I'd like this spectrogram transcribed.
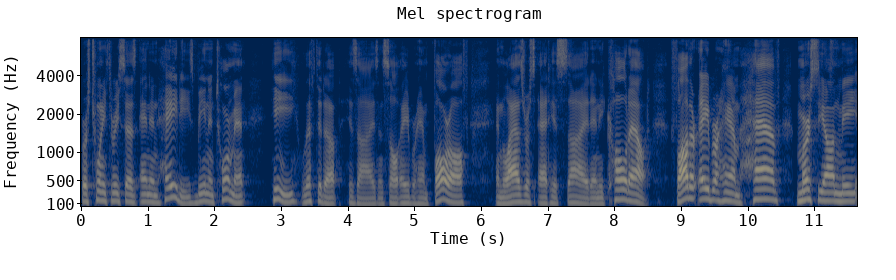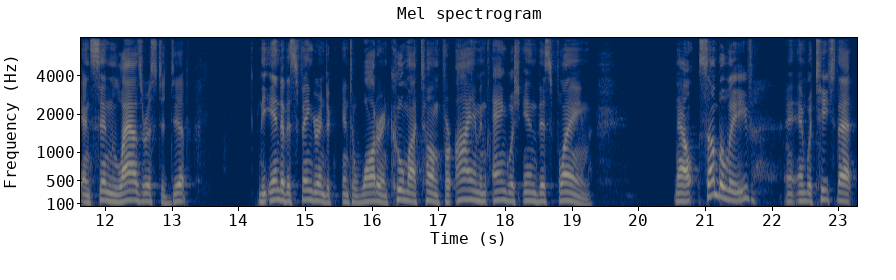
Verse 23 says, And in Hades, being in torment, he lifted up his eyes and saw Abraham far off and Lazarus at his side. And he called out, Father Abraham, have mercy on me and send Lazarus to dip the end of his finger into, into water and cool my tongue, for I am in anguish in this flame. Now, some believe and would teach that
